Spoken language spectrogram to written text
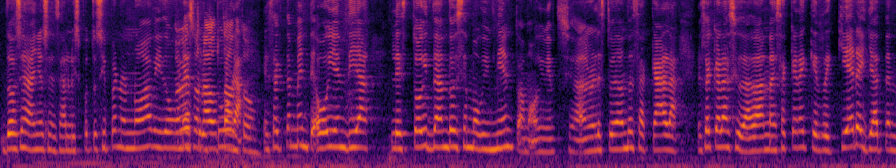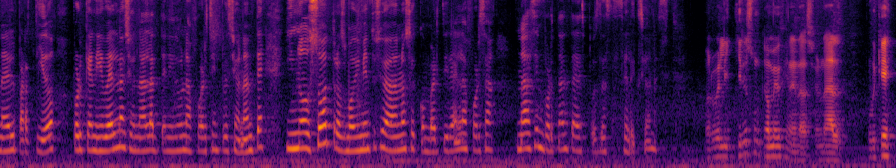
12 años en San Luis Potosí, pero no ha habido una estructura. Tanto. Exactamente, hoy en día le estoy dando ese movimiento a Movimiento Ciudadano, le estoy dando esa cara, esa cara ciudadana, esa cara que requiere ya tener el partido, porque a nivel nacional ha tenido una fuerza impresionante y nosotros, Movimiento Ciudadano, se convertirá en la fuerza más importante después de estas elecciones. Marbeli, ¿quieres un cambio generacional? ¿Por qué?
